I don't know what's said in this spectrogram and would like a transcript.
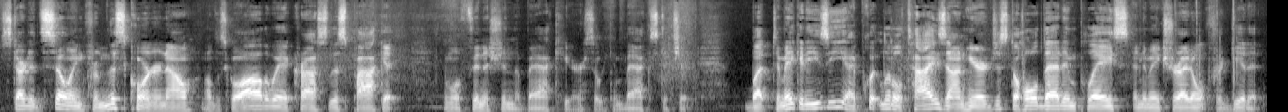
Started sewing from this corner now. I'll just go all the way across this pocket and we'll finish in the back here so we can back stitch it. But to make it easy, I put little ties on here just to hold that in place and to make sure I don't forget it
